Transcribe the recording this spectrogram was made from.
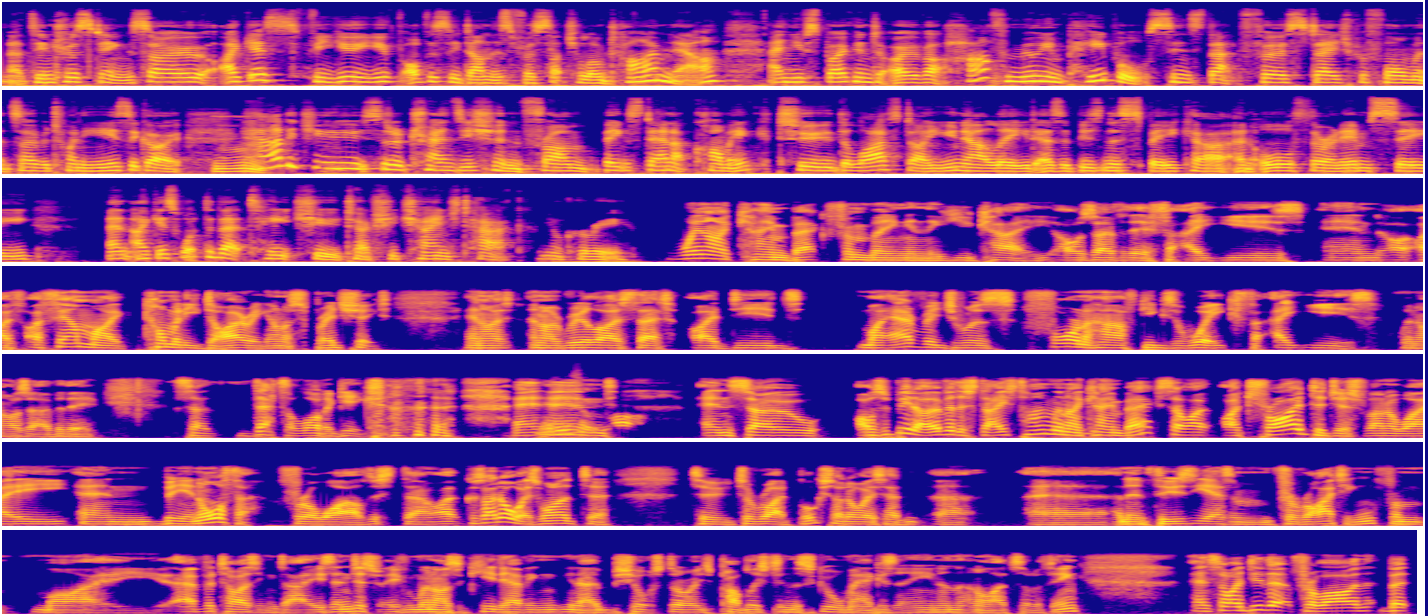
That's interesting. So I guess for you, you've obviously done this for such a long time now, and you've spoken to over half a million people since that first stage performance over 20 years ago. Mm. How did you sort of transition from being stand-up comic to the lifestyle you now lead as a business speaker, an author, an MC? And I guess what did that teach you to actually change tack in your career? When I came back from being in the UK, I was over there for eight years, and I, I, found my comedy diary on a spreadsheet, and I and I realised that I did my average was four and a half gigs a week for eight years when I was over there. So that's a lot of gigs, and and, and so I was a bit over the stage time when I came back, so I, I tried to just run away and be an author for a while, just because uh, I'd always wanted to, to to write books. I'd always had uh, uh, an enthusiasm for writing from my advertising days, and just even when I was a kid, having you know short stories published in the school magazine and all that sort of thing. And so I did that for a while, but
